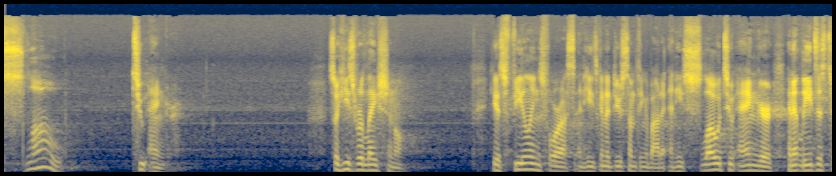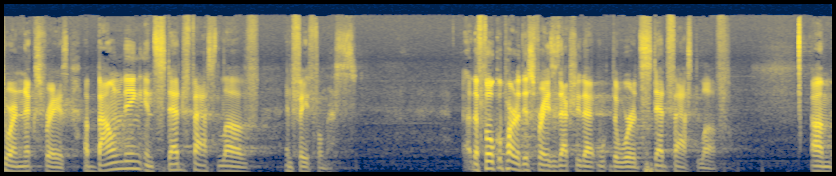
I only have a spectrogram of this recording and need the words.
slow to anger. So he's relational. He has feelings for us and he's going to do something about it. And he's slow to anger. And it leads us to our next phrase abounding in steadfast love and faithfulness. Uh, the focal part of this phrase is actually that the word steadfast love. Um,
